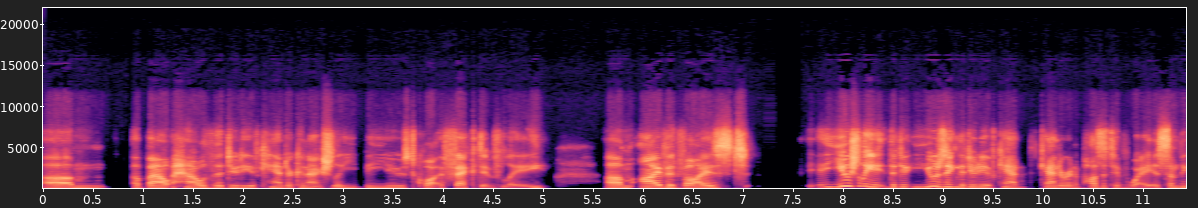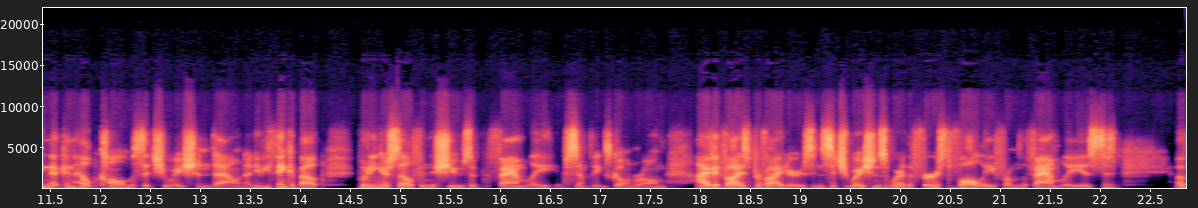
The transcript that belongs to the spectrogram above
um, about how the duty of candor can actually be used quite effectively. Um, I've advised usually the, using the duty of can, candor in a positive way is something that can help calm a situation down. And if you think about putting yourself in the shoes of the family, if something's gone wrong, I've advised providers in situations where the first volley from the family is a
